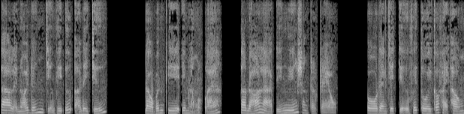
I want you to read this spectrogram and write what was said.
sao lại nói đến chuyện vi ước ở đây chứ? Đầu bên kia im lặng một lá, sau đó là tiếng nghiến răng trào trẹo. Cô đang chơi chữ với tôi có phải không?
